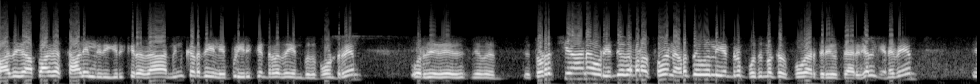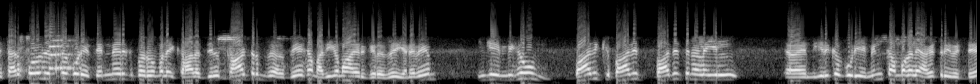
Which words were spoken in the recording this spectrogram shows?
பாதுகாப்பாக சாலையில் இருக்கிறதா? மின்கடத்தைகள் எப்படி இருக்கின்றது என்பது போன்று ஒரு தொடர்ச்சியான ஒரு எந்த விதமான சோதனை நடத்தவில்லை என்றும் பொதுமக்கள் புகார் தெரிவித்தார்கள். எனவே தற்போது இருக்கக்கூடிய தென்மேற்கு பருவமழை காலத்தில் காற்றும் வேகம் அதிகமாக இருக்கிறது. எனவே இங்கே மிகவும் பாதிக்க பாதி பாதித்த நிலையில் இருக்கக்கூடிய மின் கம்பங்களை அகற்றிவிட்டு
